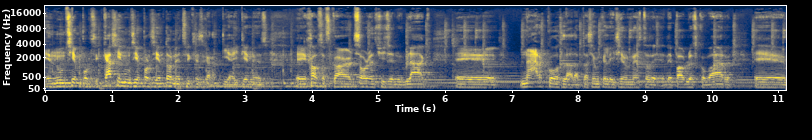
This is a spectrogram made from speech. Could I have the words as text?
en un 100%, casi en un 100% Netflix es garantía. Y tienes eh, House of Cards, Orange is the New Black, eh, Narcos, la adaptación que le hicieron a esto de, de Pablo Escobar. eh,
